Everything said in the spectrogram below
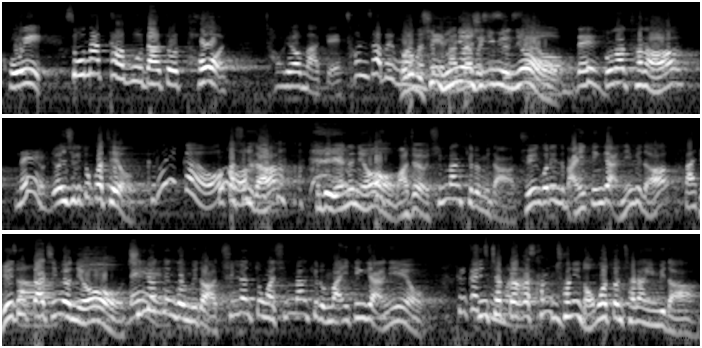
거의 소나타보다도 더 저렴하게 1,400만 여러분 원대에 만나볼 수 있어요. 16년식이면요. 네. 소나타나 네. 연식이 똑같아요. 그러니까요. 똑같습니다. 근데 얘는요, 맞아요. 10만 킬로입니다. 주행거리는 많이 뛴 게 아닙니다. 맞죠. 얘도 따지면요, 네. 7년 된 겁니다. 7년 동안 10만 킬로 많이 뛴 게 아니에요. 그러니까 신차가가 정말. 3천이 넘었던 차량입니다.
